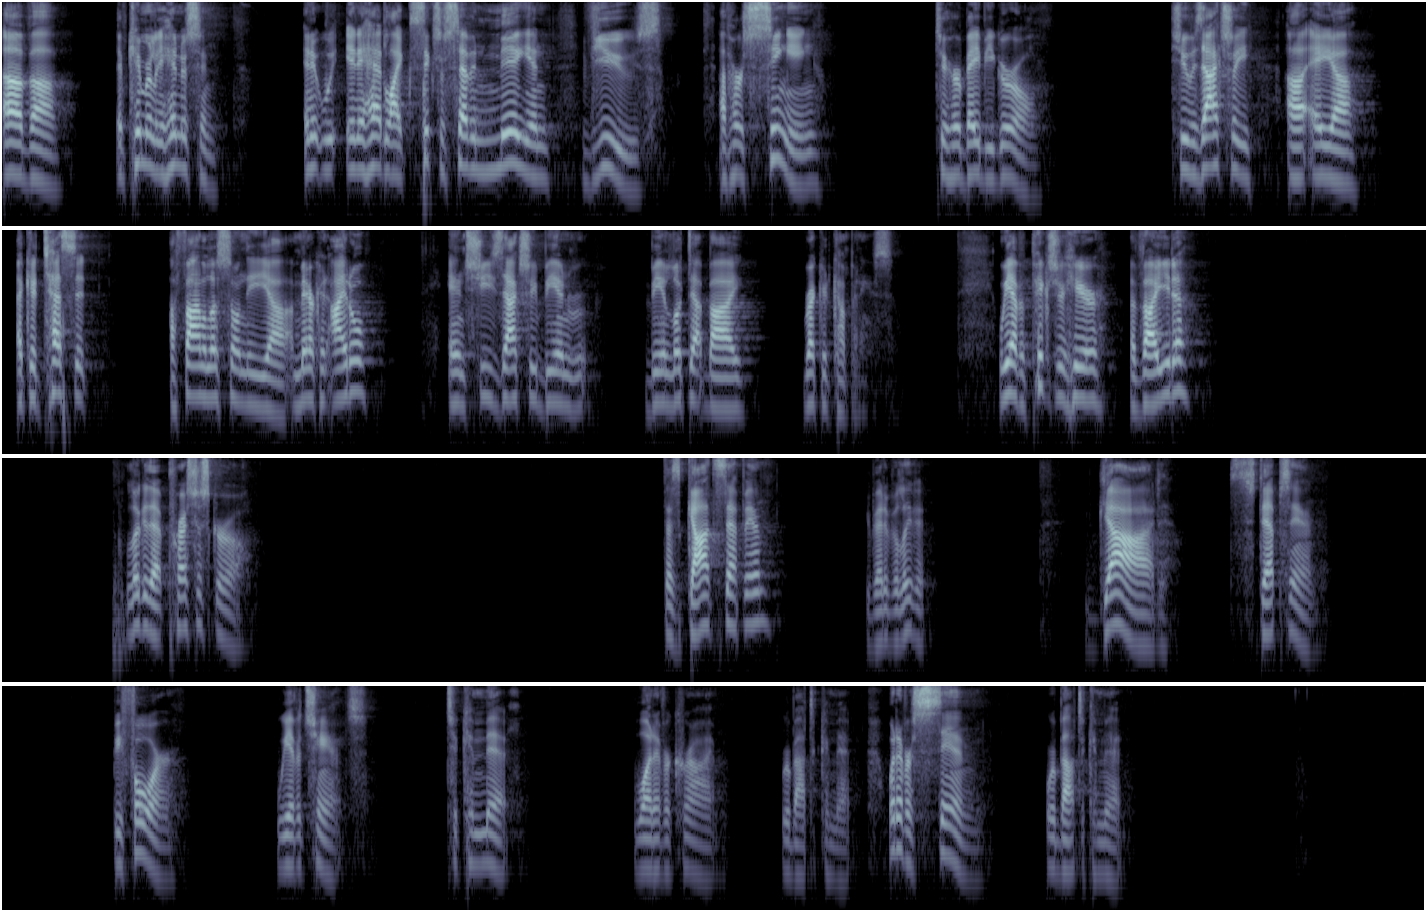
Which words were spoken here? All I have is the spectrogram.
of, uh, of Kimberly Henderson, and it, and it had like six or seven million views of her singing to her baby girl. She was actually uh, a, uh, a contestant, a finalist on the uh, American Idol, and she's actually being, being looked at by record companies. We have a picture here of Vaida. Look at that precious girl. Does God step in? You better believe it. God steps in before we have a chance to commit whatever crime we're about to commit, whatever sin we're about to commit.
